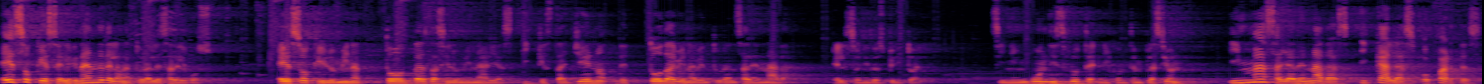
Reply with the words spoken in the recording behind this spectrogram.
eso que es el grande de la naturaleza del gozo, eso que ilumina todas las iluminarias y que está lleno de toda bienaventuranza de nada, el sonido espiritual sin ningún disfrute ni contemplación, y más allá de nadas y calas o partes,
